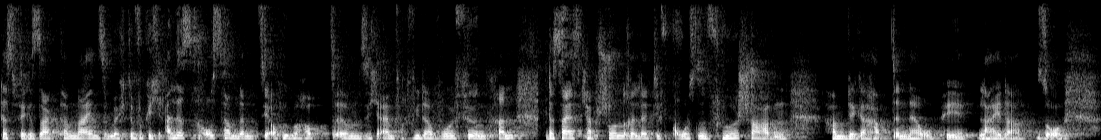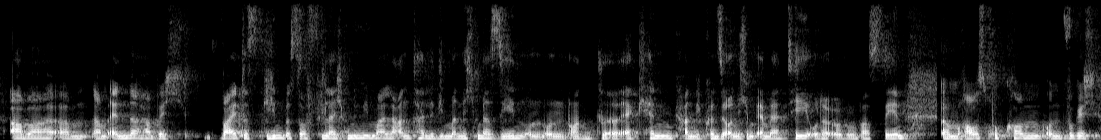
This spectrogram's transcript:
dass wir gesagt haben, nein, sie möchte wirklich alles raus haben, damit sie auch überhaupt ähm, sich einfach wieder wohlfühlen kann. Das heißt, ich habe schon einen relativ großen Flurschaden haben wir gehabt in der OP, leider so. Aber ähm, am Ende habe ich weitestgehend bis auf vielleicht minimale Anteile, die man nicht mehr sehen und, und, und äh, erkennen kann, die können Sie auch nicht im MRT oder irgendwas sehen, ähm, rausbekommen. Und wirklich,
